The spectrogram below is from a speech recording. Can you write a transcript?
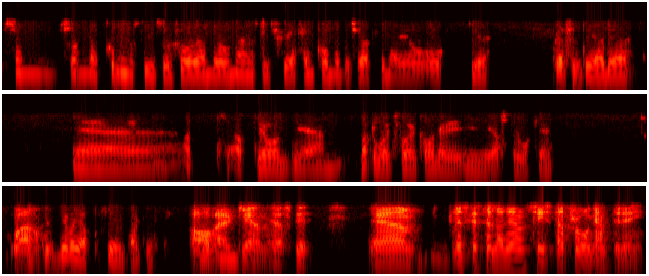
som, som kommunstyrelseordförande och näringslivschefen kom och besökte mig och, och eh, presenterade att, att jag varit årets företagare i Österåker. Wow. Det, det var jättekul faktiskt. Ja, verkligen. Häftigt. Jag ska ställa den sista frågan till dig.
